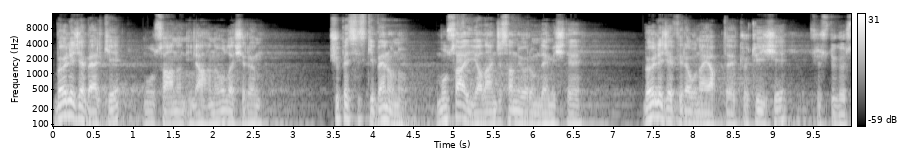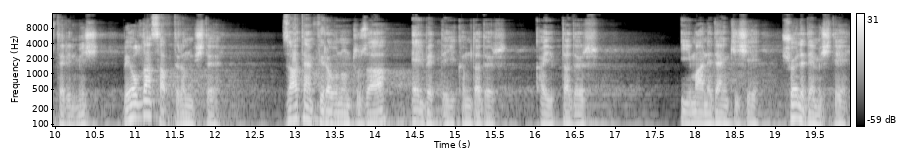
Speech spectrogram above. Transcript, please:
Böylece belki Musa'nın ilahına ulaşırım. Şüphesiz ki ben onu Musa'yı yalancı sanıyorum demişti. Böylece Firavun'a yaptığı kötü işi süslü gösterilmiş ve yoldan saptırılmıştı. Zaten Firavun'un tuzağı elbette yıkımdadır, kayıptadır. İman eden kişi şöyle demişti.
